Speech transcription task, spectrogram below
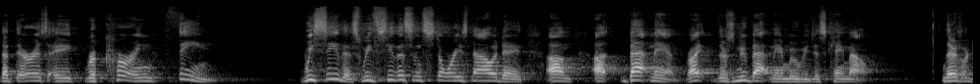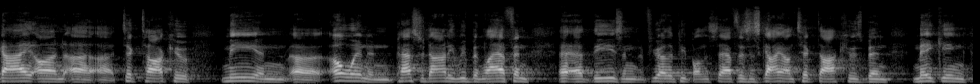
that there is a recurring theme. We see this. We see this in stories nowadays. Um, uh, Batman, right? There's a new Batman movie just came out. There's a guy on uh, uh, TikTok who me and uh, Owen and Pastor Donnie, we've been laughing at these and a few other people on the staff. There's this guy on TikTok who's been making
